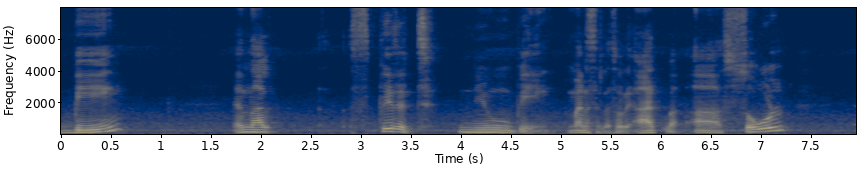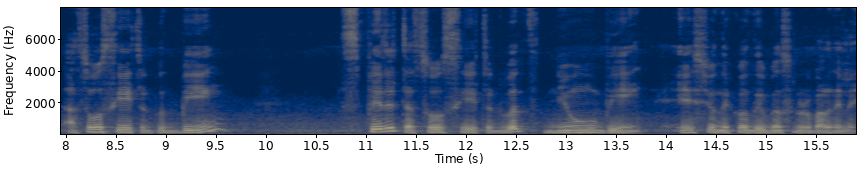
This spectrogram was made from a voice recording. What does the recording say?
ബീയിങ് എന്നാൽ സ്പിരിറ്റ് ന്യൂ ബീയിങ് മനസ്സല്ല സോറി ആത്മ soul associated with being spirit associated with new being Yeshu നിക്കോദീപസിനോട് പറഞ്ഞില്ലേ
